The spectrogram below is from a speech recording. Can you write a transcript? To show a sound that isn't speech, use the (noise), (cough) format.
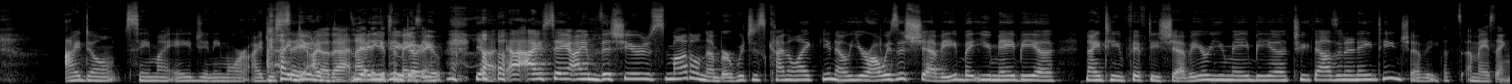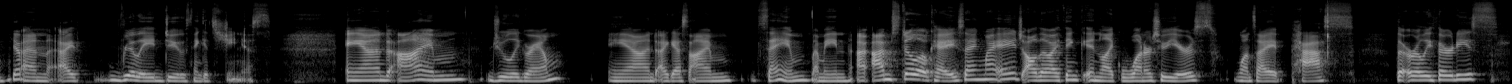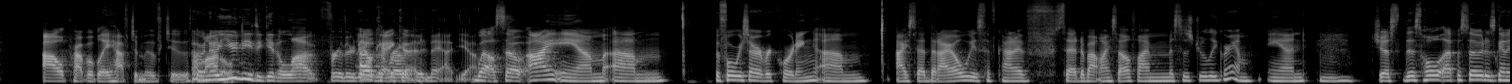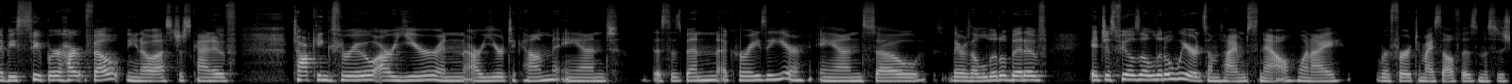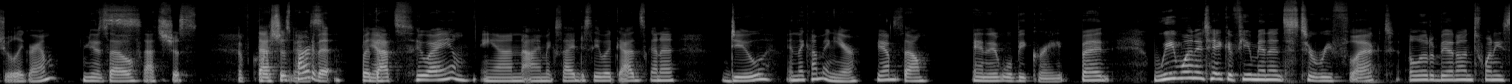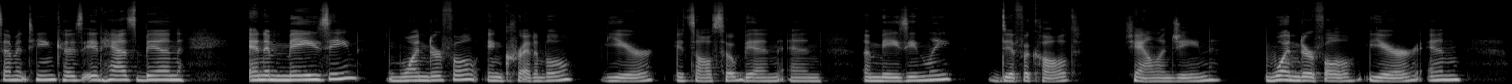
I don't say my age anymore. I just I do know I'm- that, and I think you it's do, amazing. (laughs) yeah, I I say I am this year's model number, which is kind of like you know you're always a Chevy, but you may be a 1950 Chevy or you may be a 2018 Chevy. That's amazing. Yep. And I really do think it's genius. And I'm Julie Graham. And I guess I'm same. I mean, I, I'm still okay saying my age, although I think in like one or two years, once I pass the early 30s, I'll probably have to move to the Oh no, you need to get a lot further down Okay, the road good. than that. Yeah. Well, so I am. Um, before we started recording, um, I said that I always have kind of said about myself, I'm Mrs. Julie Graham, and just this whole episode is going to be super heartfelt. You know, us just kind of talking through our year and our year to come, and this has been a crazy year, and so there's a little bit of. It just feels a little weird sometimes now when I refer to myself as Mrs. Julie Graham. Yes. So that's just of course that's just part of it. But Yeah. that's who I am. And I'm excited to see what God's going to do in the coming year. Yeah. So, and it will be great. But we want to take a few minutes to reflect a little bit on 2017 because it has been an amazing, wonderful, incredible year. It's also been an amazingly difficult, challenging, wonderful year. And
